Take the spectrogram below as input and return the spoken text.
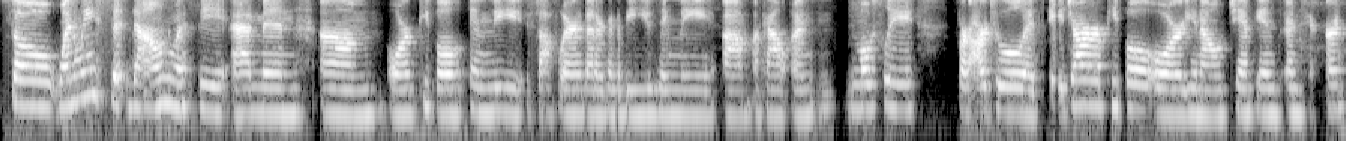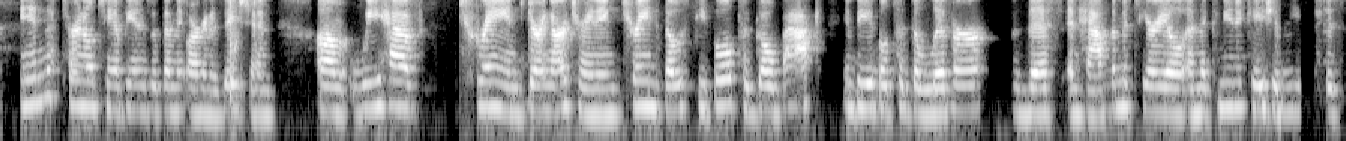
So when we sit down with the admin um, or people in the software that are going to be using the um, account, and mostly for our tool, it's HR people or you know champions, inter- internal champions within the organization. Um, we have trained during our training, trained those people to go back and be able to deliver this and have the material and the communication pieces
